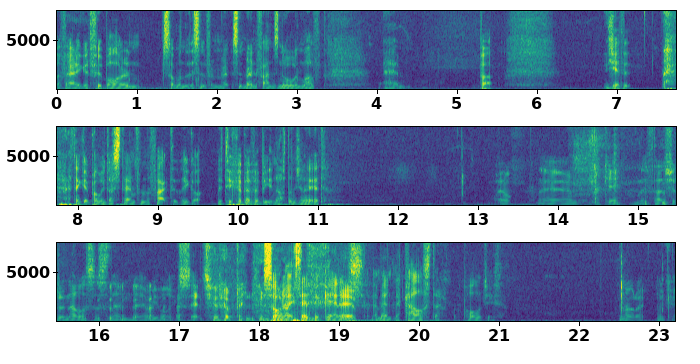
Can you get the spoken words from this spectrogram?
a very good footballer and someone that the St. Mir- St Mirren fans know and love. Um, but yeah, the, I think it probably does stem from the fact that they got they took a bit of a beating off Dundee United. Well, um, okay. If that's your analysis, then uh, we will accept your opinion. Sorry, I said McGuinness. I meant McAllister. Apologies. All right. Okay.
